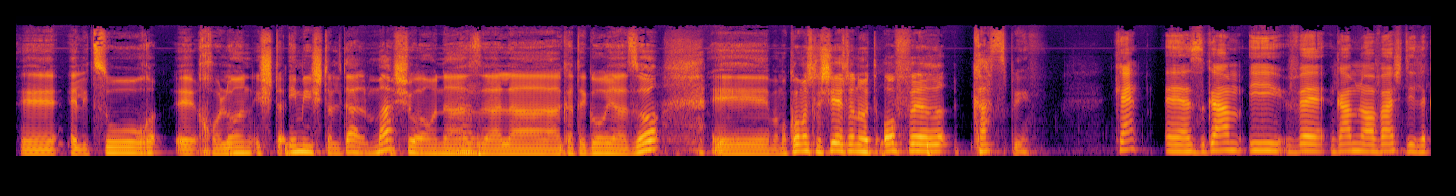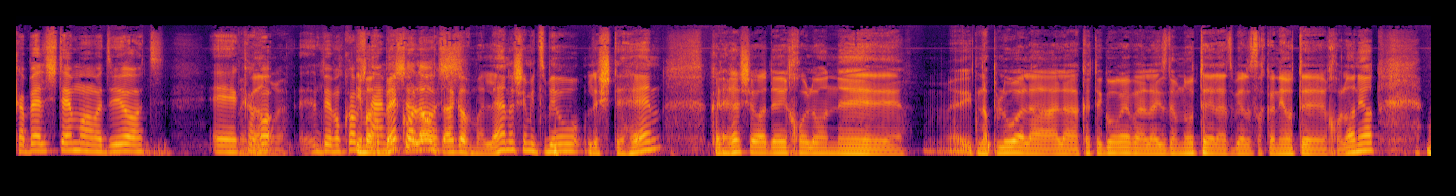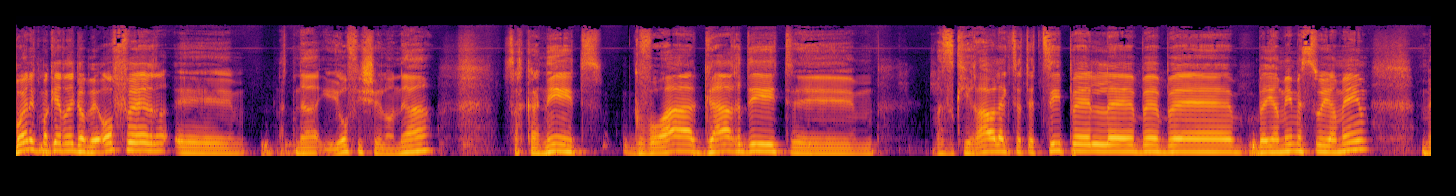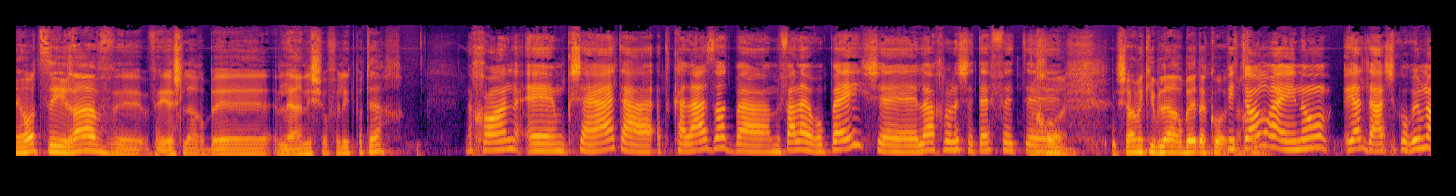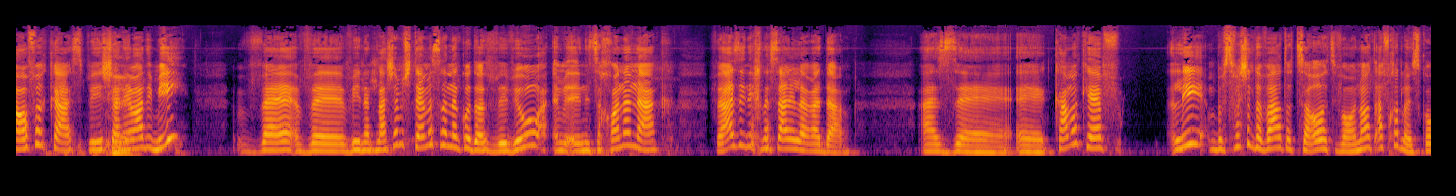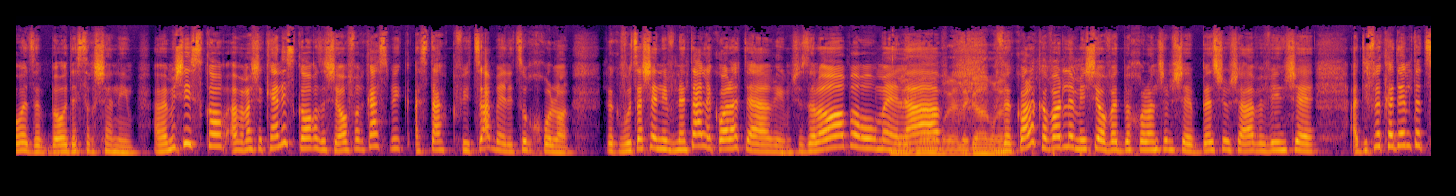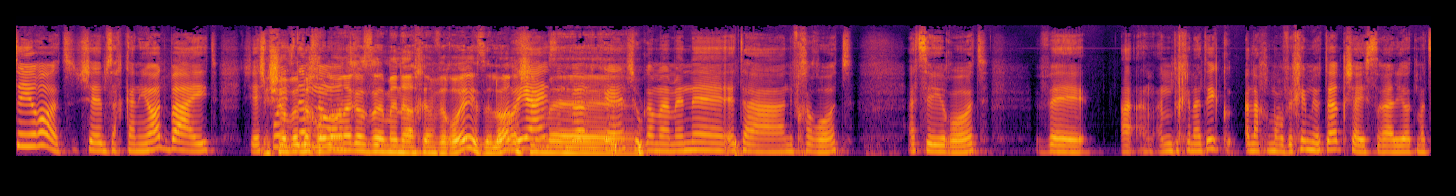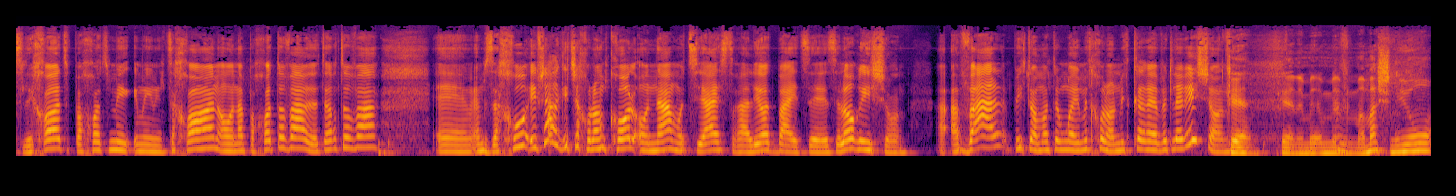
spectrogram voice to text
אה, אליצור אה, חולון, השת... אם היא השתלטה על משהו העונה זה על הקטגוריה הזו. אה, במקום השלישי יש לנו את עופר כספי. כן, אה, אז גם היא וגם נועה ושדי לקבל שתי מועמדויות. אה, לגמרי. במקום עם שתיים הרבה קולות, ושלוש. אגב, מלא אנשים הצביעו לשתיהן, כנראה שאוהדי חולון אה, התנפלו על, ה, על הקטגוריה ועל ההזדמנות אה, להצביע לשחקניות אה, חולוניות. בואי נתמקד רגע בעופר, אה, נתנה יופי של עונה, שחקנית, גבוהה, גרדית, אה, מזכירה אולי קצת את ציפל אה, ב, ב, בימים מסוימים, מאוד צעירה ו, ויש לה הרבה לאן לשאוף ולהתפתח. נכון, אה, כשהיה את ההתקלה הזאת במפעל האירופאי, שלא יכלו לשתף את... אה, נכון, שם היא קיבלה הרבה דקות. פתאום נכון. ראינו ילדה שקוראים לה עופר כספי, שאני כן. אמרתי, מי? ו- ו- והיא נתנה שם 12 נקודות, והביאו ניצחון ענק, ואז היא נכנסה לי לרדאר. אז אה, אה, כמה כיף. לי, בסופו של דבר, תוצאות ועונות, אף אחד לא יזכור את זה בעוד עשר שנים. אבל מי שיזכור, אבל מה שכן יזכור זה שעופר כספיק עשתה קפיצה באליצור חולון. בקבוצה שנבנתה לכל התארים, שזה לא ברור מאליו. לגמרי, לגמרי. וכל הכבוד למי שעובד בחולון שם, שבאיזשהו שלב הבין שעדיף לקדם את הצעירות, שהן שחקניות בית, שיש מי פה שעובד הזדמנות. בחולון אגב זה מנחם ורועי, זה לא רועי אנשים... אייזנברג, אה, כן, שהוא גם מאמן אה, את הנבחרות הצעירות, ומבחינתי אנחנו מרוויחים יותר כשהישראליות מצליחות, פחות מניצחון, או עונה פחות טובה או יותר טובה. אה, הם זכו, אי אפשר להגיד שחולון כל עונה מוציאה ישראליות בית, זה, זה לא ראשון. אבל פתאום אתם רואים את חולון מתקרבת לראשון. כן, כן, הם הם- ממש נהיו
